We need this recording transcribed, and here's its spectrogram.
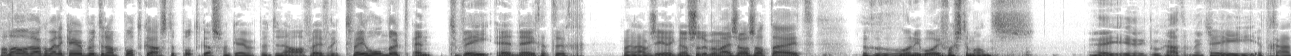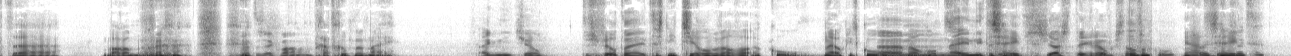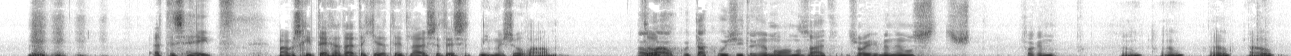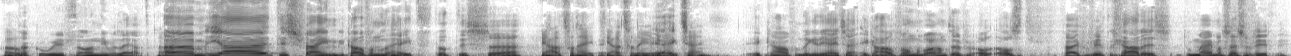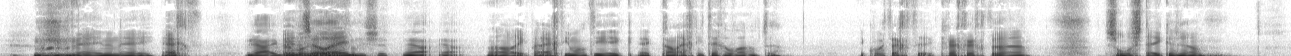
Hallo en welkom bij de Gamer.nl podcast, de podcast van Gamer.nl, aflevering 292. Mijn naam is Erik Nussel, bij mij zoals altijd Ronnie Boy Forstemans. Hey Erik, hoe gaat het met je? Hey, het gaat eh, warm. Het is echt warm, hè? het gaat goed met mij. Eigenlijk niet chill. Het is veel te heet. Het is niet chill, maar wel, wel cool. Nee, ook niet cool, Ehm, wel hot. Nee, niet Het is cool. heet. Het is juist het tegenovergestelde van cool. Ja, het is heet. Het is heet. Maar misschien tegen de tijd dat je dit luistert is het niet meer zo warm. Oh, Toch? wauw. Kotaku ziet er helemaal anders uit. Sorry, ik ben helemaal... fucking... Oh, oh, oh, oh, oh. Kotaku heeft al een nieuwe layout. Oh. Ehm, ja, het is fijn. Ik hou van heet. Dat is... eh, Je houdt van heet. Je houdt van dingen die Ja, heet ik- zijn. ik hou van dingen die heet zijn. Ik hou van de warmte. Al- Als het 45 graden is, doe mij maar 46. nee, nee, nee. Echt? Ja, ik Ben wel heel erg van die shit. Ja, ja. Nou, ik ben echt iemand die... Ik, ik kan echt niet tegen warmte. Ik word echt... Ik krijg echt... eh zonnesteek en zo.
